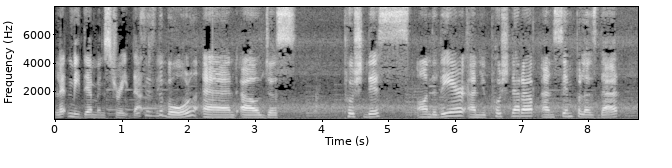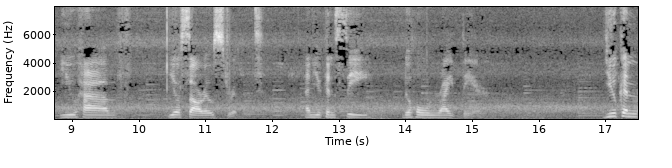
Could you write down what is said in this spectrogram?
let me demonstrate that. This is the boll and I'll just push this under there and you push that up and simple as that you have your sorrel stripped and you can see the hole right there. You can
